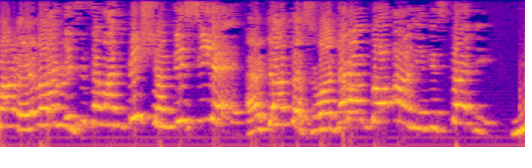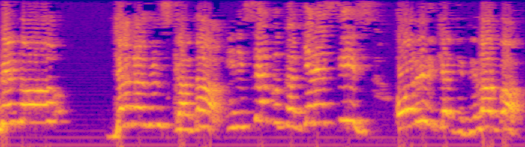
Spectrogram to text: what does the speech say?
wa rèé And lọ́dún this yìí. is our this year. ẹja tẹ̀síwájú. Let us go on in the study. nínú genesis náà In the same book of Genesis, orí ìkejìdínlọ́gbọ̀n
